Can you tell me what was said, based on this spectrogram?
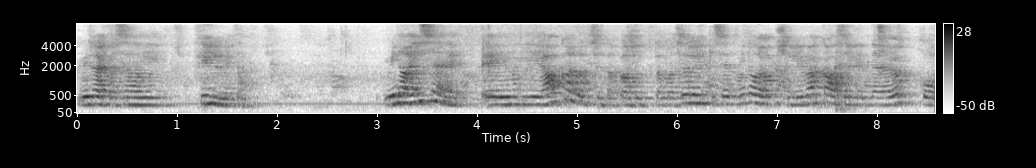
millega sai filmida. Mina ise ei hakanud seda kasutama, see oligi see, et minu jaoks oli väga selline öko,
